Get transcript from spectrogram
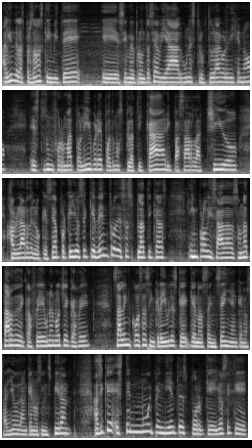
alguien de las personas que invité eh, se me preguntó si había alguna estructura, algo le dije, no, esto es un formato libre, podemos platicar y pasarla chido, hablar de lo que sea, porque yo sé que dentro de esas pláticas improvisadas, una tarde de café, una noche de café, salen cosas increíbles que, que nos enseñan, que nos ayudan, que nos inspiran. Así que estén muy pendientes porque yo sé que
